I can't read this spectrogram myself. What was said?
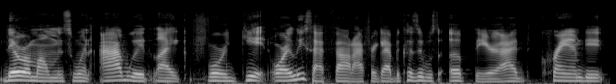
there were moments when I would like forget, or at least I thought I forgot because it was up there. I crammed it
